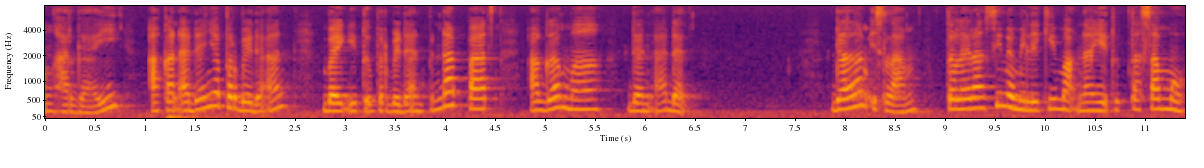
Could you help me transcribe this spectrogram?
menghargai akan adanya perbedaan, baik itu perbedaan pendapat, agama, dan adat. Dalam Islam, toleransi memiliki makna yaitu tasamuh,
